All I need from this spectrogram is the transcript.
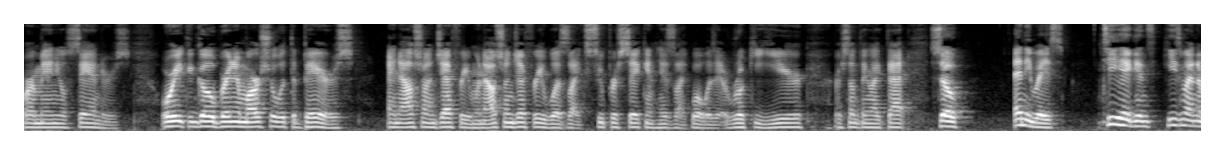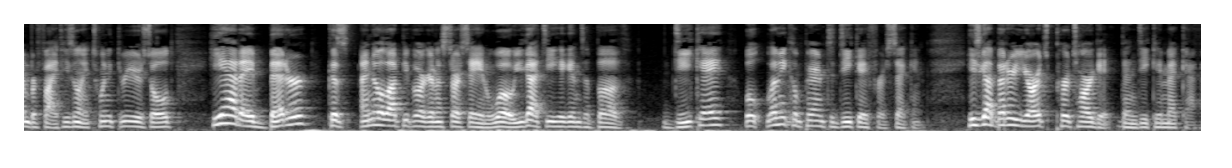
or Emmanuel Sanders. Or you could go Brandon Marshall with the Bears and Alshon Jeffery when Alshon Jeffery was like super sick in his like what was it rookie year or something like that. So, anyways, Tee Higgins, he's my number five. He's only 23 years old. He had a better, because I know a lot of people are going to start saying, whoa, you got Tee Higgins above DK. Well, let me compare him to DK for a second. He's got better yards per target than DK Metcalf.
